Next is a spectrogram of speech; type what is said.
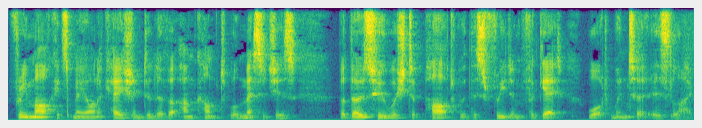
Free markets may on occasion deliver uncomfortable messages, but those who wish to part with this freedom forget what winter is like.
